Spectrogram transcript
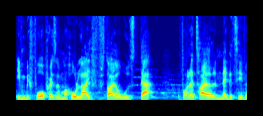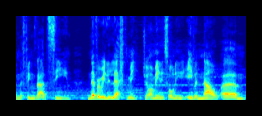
Even before prison, my whole lifestyle was that volatile and negative, and the things that I'd seen never really left me. Do you know what I mean? It's only even now. Um,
